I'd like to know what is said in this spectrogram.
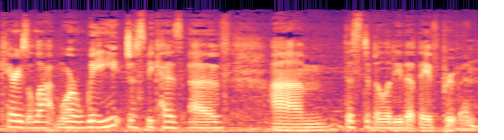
carries a lot more weight just because of um, the stability that they've proven.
